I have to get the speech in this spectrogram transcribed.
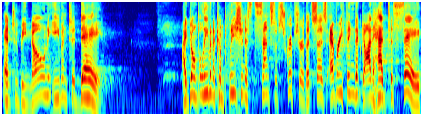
and to be known even today. I don't believe in a completionist sense of Scripture that says everything that God had to say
